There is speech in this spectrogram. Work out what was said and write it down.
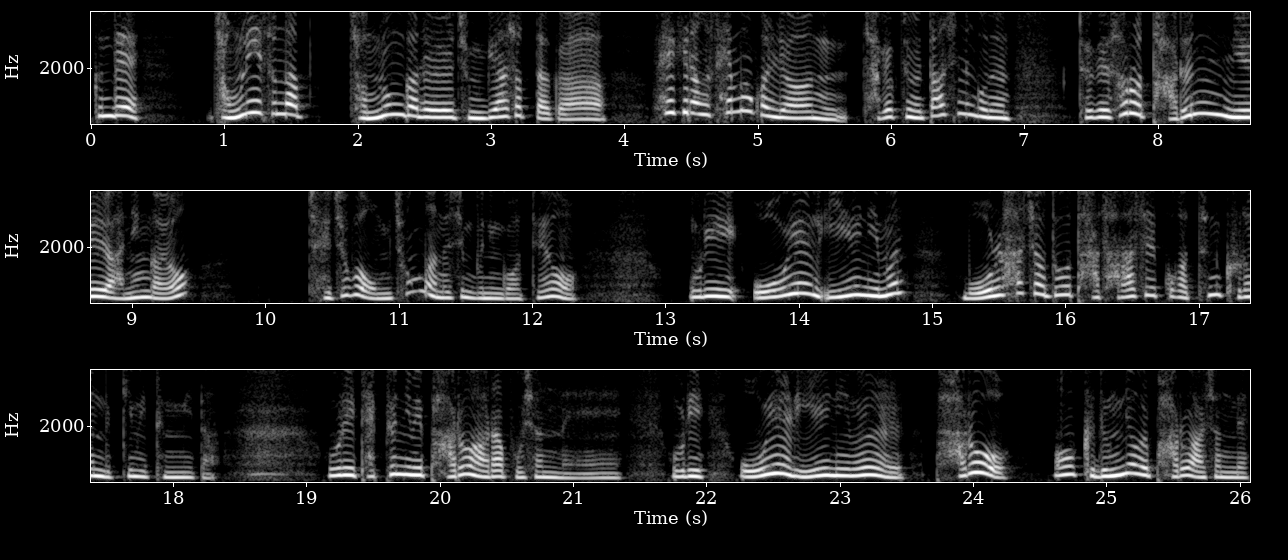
근데 정리수납 전문가를 준비하셨다가 회계랑 세무 관련 자격증을 따시는 거는 되게 서로 다른 일 아닌가요? 재주가 엄청 많으신 분인 것 같아요. 우리 5121님은 뭘 하셔도 다 잘하실 것 같은 그런 느낌이 듭니다. 우리 대표님이 바로 알아보셨네. 우리 5121님을 바로, 어, 그 능력을 바로 아셨네.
